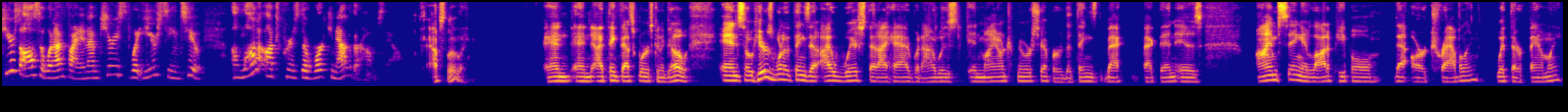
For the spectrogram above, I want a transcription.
here's also what i'm finding and i'm curious what you're seeing too. A lot of entrepreneurs they're working out of their homes now. Absolutely. And and i think that's where it's going to go. And so here's one of the things that i wish that i had when i was in my entrepreneurship or the things back back then is i'm seeing a lot of people that are traveling with their family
